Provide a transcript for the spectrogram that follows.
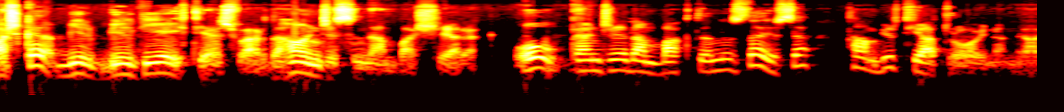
Başka bir bilgiye ihtiyaç var daha öncesinden başlayarak. O pencereden baktığınızda ise tam bir tiyatro oynanıyor.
